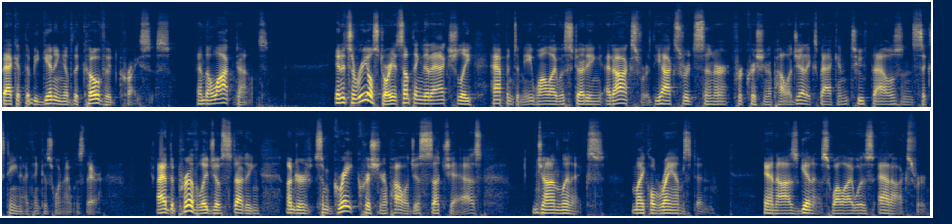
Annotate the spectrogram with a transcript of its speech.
back at the beginning of the COVID crisis and the lockdowns. And it's a real story. It's something that actually happened to me while I was studying at Oxford, the Oxford Center for Christian Apologetics, back in 2016, I think is when I was there. I had the privilege of studying under some great Christian apologists, such as John Lennox, Michael Ramsden and Os Guinness while I was at Oxford.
